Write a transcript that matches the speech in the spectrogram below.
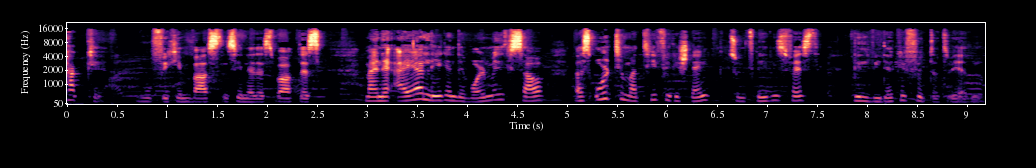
Kacke, rufe ich im wahrsten Sinne des Wortes. Meine eierlegende Wollmilchsau, das ultimative Geschenk zum Friedensfest, will wieder gefüttert werden.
